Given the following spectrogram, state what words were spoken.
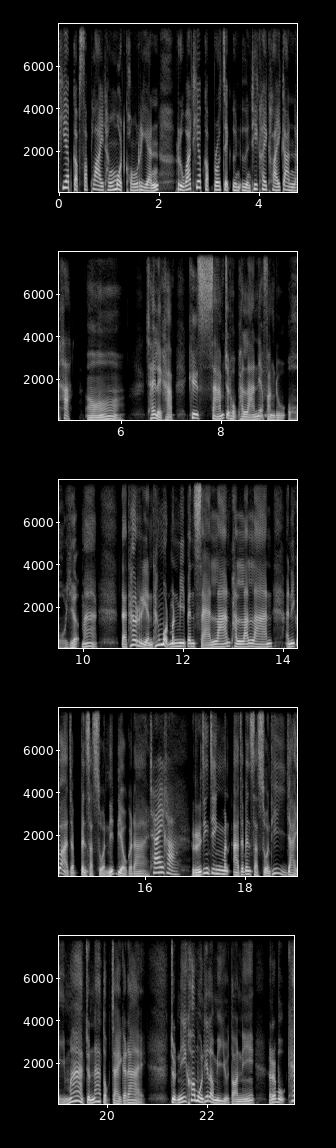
เทียบกับซัพพลายทั้งหมดของเหรียญหรือว่าเทียบกับโปรเจกต์อื่น ๆ ที่คล้าย ๆ กันนะคะอ๋อใช่เลยครับ คือ 3.6 พันล้านเนี่ยฟังดูโอ้โหเยอะมาก แต่ถ้าเหรียญทั้งหมดมันมีเป็นแสนล้านพันล้านล้าน อันนี้ก็อาจจะเป็นสัดส่วนนิดเดียวก็ได้ ใช่ค่ะ หรือจริง ๆ มันอาจจะเป็นสัดส่วนที่ใหญ่มากจนน่าตกใจก็ได้ จุดนี้ข้อมูลที่เรามีอยู่ตอนนี้ ระบุแค่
